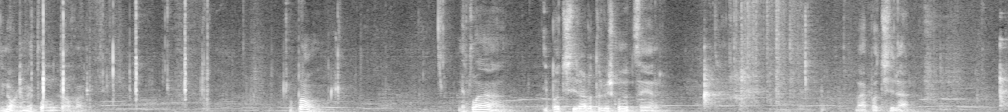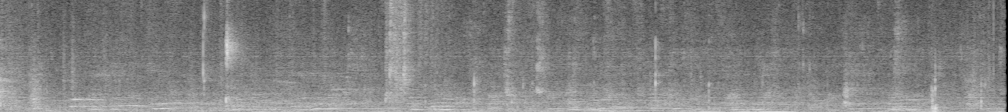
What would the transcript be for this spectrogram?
Não, mete lá onde estava. O pão. Mete lá. E podes tirar outra vez quando eu disser. Vai, podes tirar.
